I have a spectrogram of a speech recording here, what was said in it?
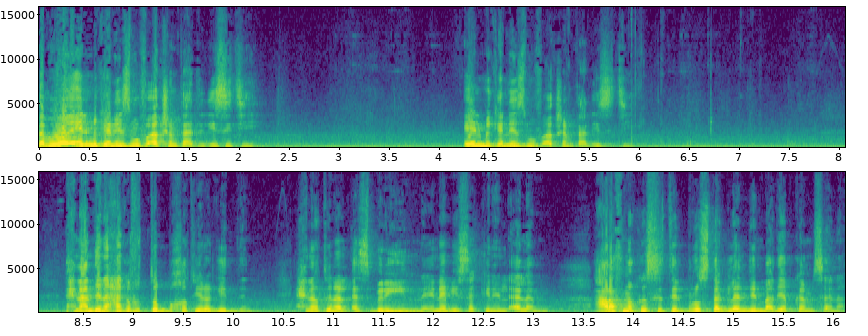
طب هو إيه ال mechanism of action بتاعت ال ECT إيه ال mechanism of action بتاع ال ECT إحنا عندنا حاجة في الطب خطيرة جدا. إحنا عطينا الأسبرين لأنه بيسكن الألم. عرفنا قصة البروستاجلاندين بعديها بكام سنة؟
